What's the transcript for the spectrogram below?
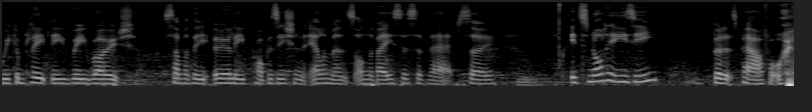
we completely rewrote some of the early proposition elements on the basis of that. So it's not easy, but it's powerful.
